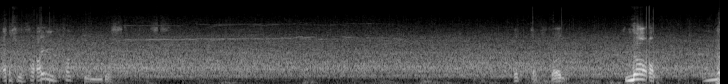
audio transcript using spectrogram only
That's your fire fucking missed. What the fuck? No! No!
